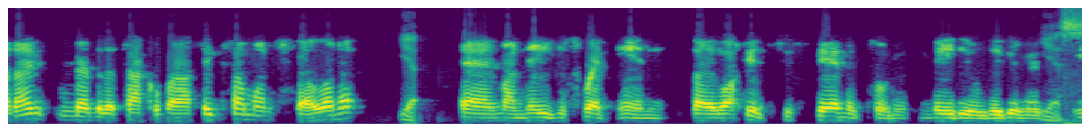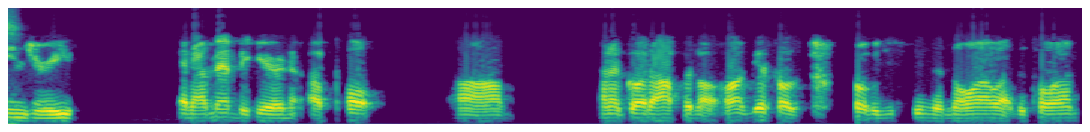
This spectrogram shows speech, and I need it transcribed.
I don't remember the tackle, but I think someone fell on it. Yep. And my knee just went in. So like it's just standard sort of medial ligament Yes. injury. And I remember hearing a pop. Um, and I got up and I, I guess I was probably just in denial at the time.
